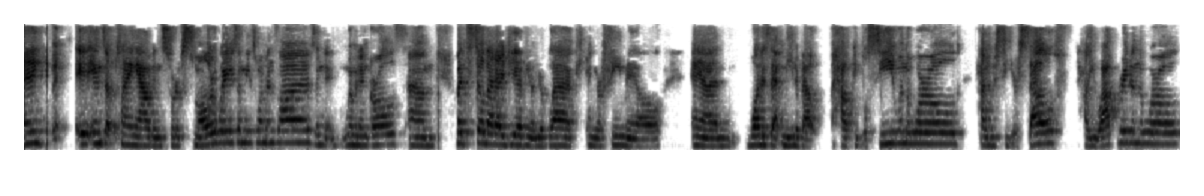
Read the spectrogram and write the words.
I think it ends up playing out in sort of smaller ways in these women's lives and women and girls. Um, but still, that idea of you know you're black and you're female, and what does that mean about how people see you in the world, how you see yourself, how you operate in the world.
